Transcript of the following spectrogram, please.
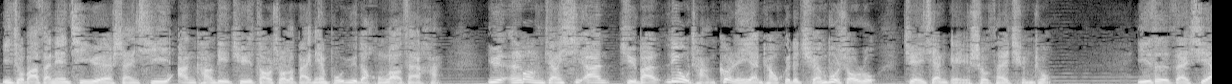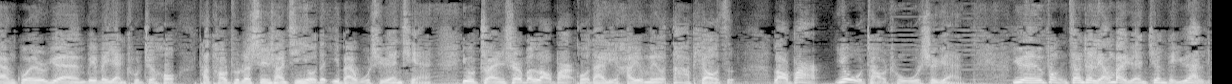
一九八三年七月，陕西安康地区遭受了百年不遇的洪涝灾害，岳恩凤将西安举办六场个人演唱会的全部收入捐献给受灾群众。一次在西安孤儿院慰问演出之后，他掏出了身上仅有的一百五十元钱，又转身问老伴儿口袋里还有没有大票子。老伴儿又找出五十元，岳云凤将这两百元捐给院里。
